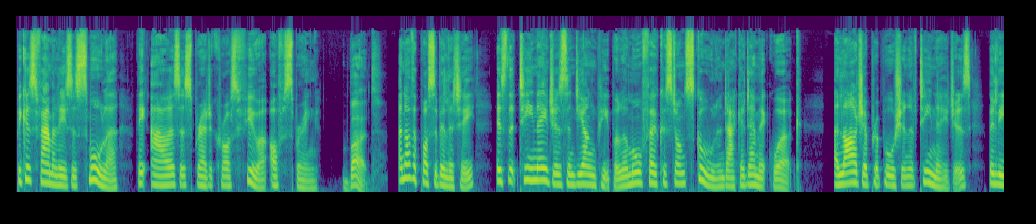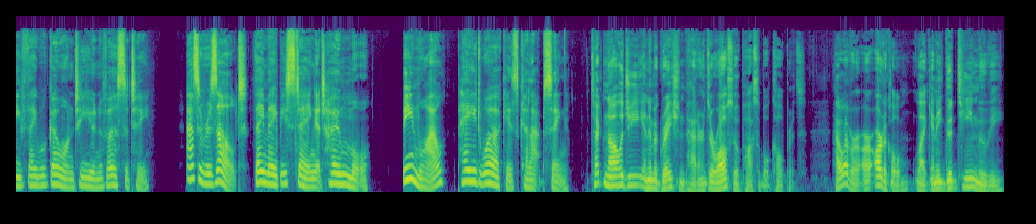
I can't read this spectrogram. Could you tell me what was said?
Because families are smaller, the hours are spread across fewer offspring. But another possibility is that teenagers and young people are more focused on school and academic work. A larger proportion of teenagers believe they will go on to university. As a result, they may be staying at home more. Meanwhile, paid work is collapsing. Technology and immigration patterns are also possible culprits. However, our article, like any good teen movie,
